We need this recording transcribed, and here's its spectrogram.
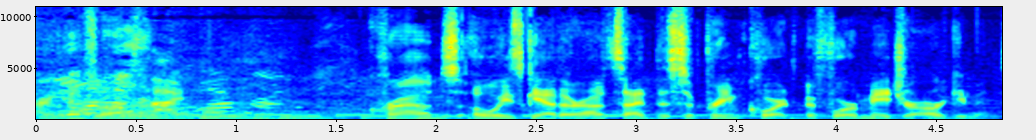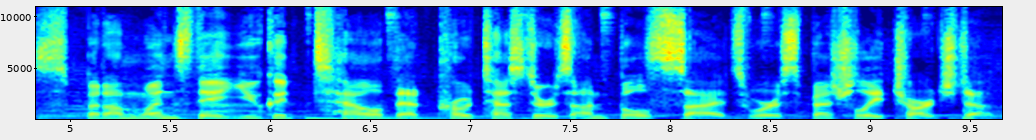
Are you on the sidewalk? Crowds always gather outside the Supreme Court before major arguments, but on Wednesday you could tell that protesters on both sides were especially charged up.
